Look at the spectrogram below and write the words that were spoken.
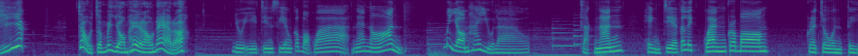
เจี๊ยก เจ้าจะไม่ยอมให้เราแน่เหรอ ยูอีจินเซียมก็บอกว่า แน่นอน ไม่ยอมให้อยู่แล้ว จากนั้นเฮงเจียก็เลยแกว่งกระบอง กระโจนตี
